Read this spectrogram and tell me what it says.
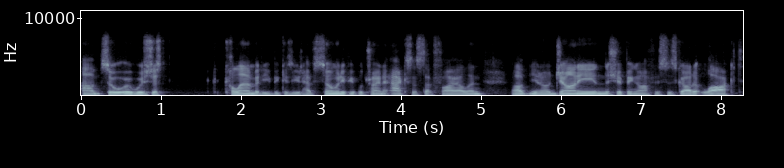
Um, so it was just calamity because you'd have so many people trying to access that file, and uh, you know Johnny in the shipping office has got it locked,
